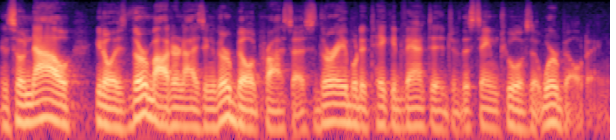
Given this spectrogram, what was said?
And so now, you know, as they're modernizing their build process, they're able to take advantage of the same tools that we're building.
